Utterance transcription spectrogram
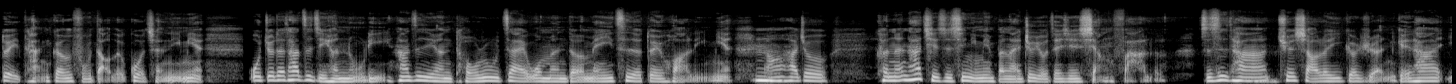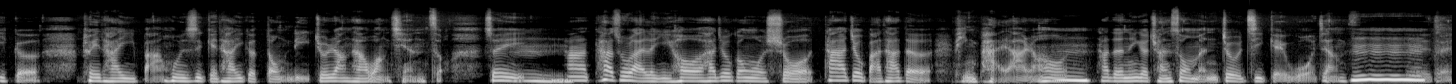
对谈跟辅导的过程里面，我觉得他自己很努力，他自己很投入在我们的每一次的对话里面，然后他就。可能他其实心里面本来就有这些想法了，只是他缺少了一个人，给他一个推他一把，或者是给他一个动力，就让他往前走。所以他踏出来了以后，他就跟我说，他就把他的品牌啊，然后他的那个传送门就寄给我，这样子。嗯，对对。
